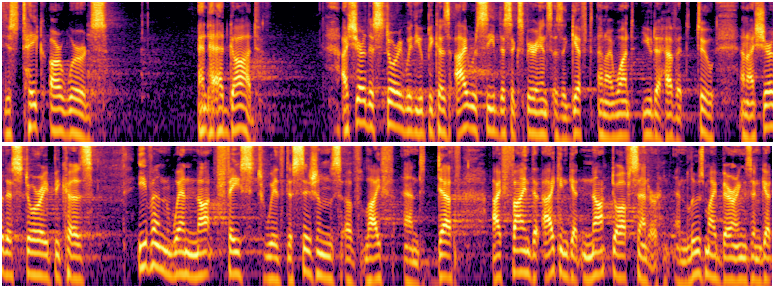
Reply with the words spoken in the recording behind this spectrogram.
Just take our words and add God. I share this story with you because I received this experience as a gift and I want you to have it too. And I share this story because even when not faced with decisions of life and death, I find that I can get knocked off center and lose my bearings and get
